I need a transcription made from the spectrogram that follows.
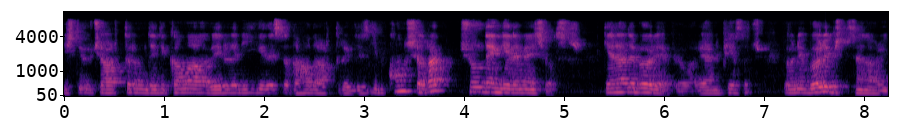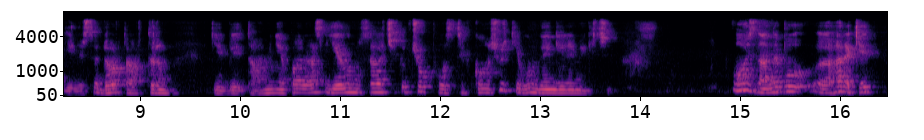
İşte 3 arttırım dedik ama veriler iyi gelirse daha da arttırabiliriz gibi konuşarak şunu dengelemeye çalışır. Genelde böyle yapıyorlar. Yani piyasa örneğin böyle bir senaryo gelirse 4 arttırım gibi tahmin yaparlarsa yalın bu sefer çıkıp çok pozitif konuşur ki bunu dengelemek için. O yüzden de bu e, hareket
